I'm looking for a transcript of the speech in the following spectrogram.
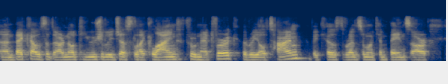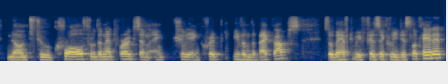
and backups that are not usually just like lined through network real time because the ransomware campaigns are known to crawl through the networks and actually encrypt even the backups. So they have to be physically dislocated.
